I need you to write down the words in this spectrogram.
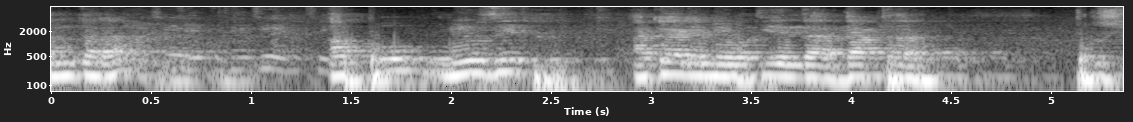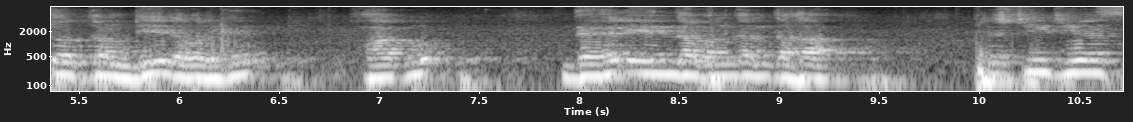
ನಂತರ ಅಪ್ಪು ಮ್ಯೂಸಿಕ್ ಅಕಾಡೆಮಿ ವತಿಯಿಂದ ಡಾಕ್ಟರ್ ಪುರುಷೋತ್ತಮ್ ಡೀರ್ ಅವರಿಗೆ ಹಾಗೂ ದೆಹಲಿಯಿಂದ ಬಂದಂತಹ ಪ್ರೆಸ್ಟೀಜಿಯಸ್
